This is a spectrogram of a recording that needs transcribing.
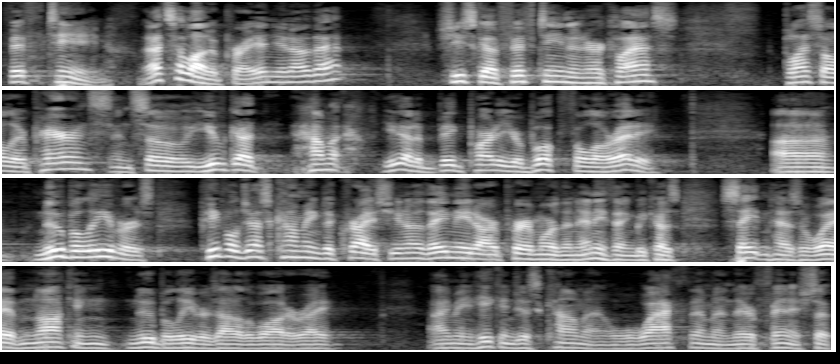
Fifteen. That's a lot of praying. You know that? She's got fifteen in her class plus all their parents, and so you've got how much? You got a big part of your book full already. Uh, new believers, people just coming to Christ, you know, they need our prayer more than anything because Satan has a way of knocking new believers out of the water, right? I mean, he can just come and whack them and they're finished. So,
